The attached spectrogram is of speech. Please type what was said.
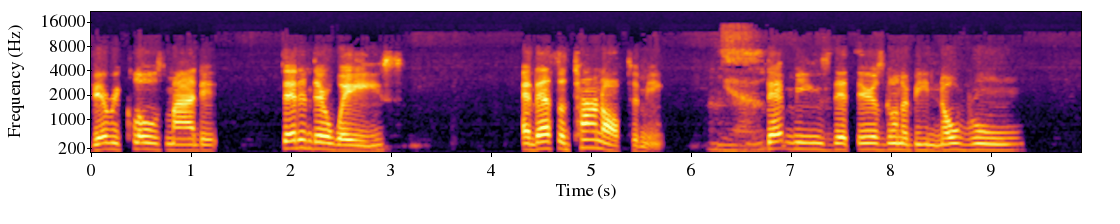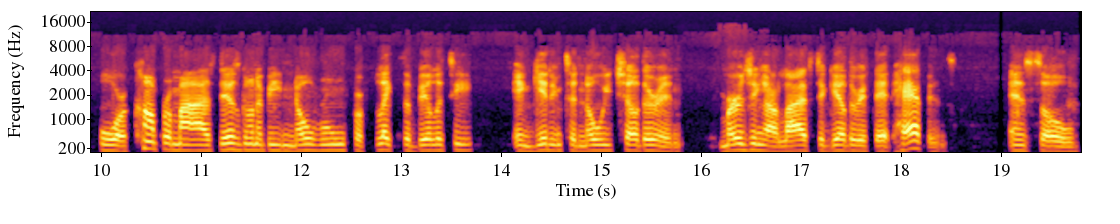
very closed minded, set in their ways. And that's a turnoff to me. Yeah. That means that there's going to be no room for compromise. There's going to be no room for flexibility in getting to know each other and merging our lives together if that happens. And so,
